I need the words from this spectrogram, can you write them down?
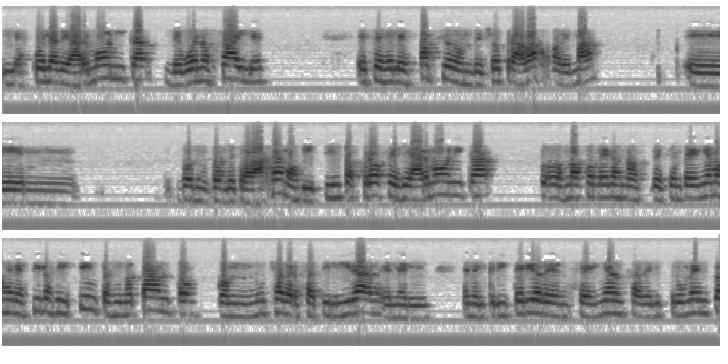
la Escuela de Armónica de Buenos Aires. Ese es el espacio donde yo trabajo además, eh, donde, donde trabajamos distintos profes de armónica, todos más o menos nos desempeñamos en estilos distintos y no tanto, con mucha versatilidad en el, en el criterio de enseñanza del instrumento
